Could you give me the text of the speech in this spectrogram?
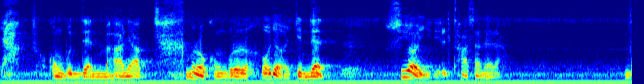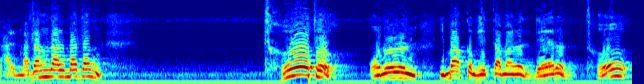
약조 공부된 만약 참으로 공부를 하고자 할진된 수요 일일 타산해라. 날마당 날마당 더, 더, 오늘은 이만큼 했다마는 내일은 더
